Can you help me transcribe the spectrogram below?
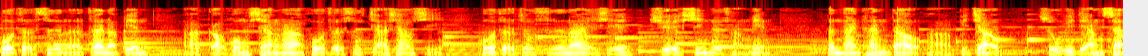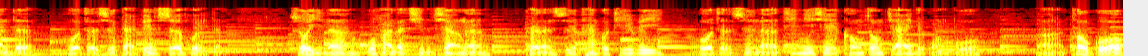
或者是呢在那边啊搞风向啦，或者是假消息，或者就是那一些血腥的场面，很难看到啊比较属于良善的，或者是改变社会的。所以呢，我反而倾向呢，可能是看过 TV。或者是呢，听一些空中佳音的广播啊，透过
